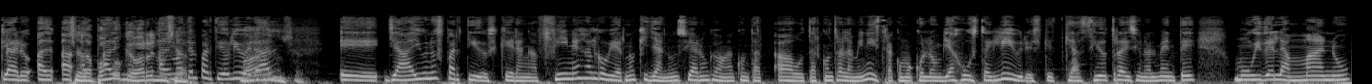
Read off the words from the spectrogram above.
claro, a- a- Se la a- pongo que va a renunciar. además del Partido Va a Liberal, renunciar. Eh, ya hay unos partidos que eran afines al gobierno que ya anunciaron que van a, contar, a votar contra la ministra, como Colombia Justa y Libres, que, que ha sido tradicionalmente muy de la mano.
